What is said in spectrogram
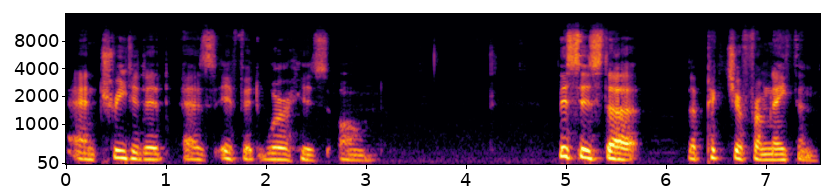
and treated it as if it were his own. This is the, the picture from Nathan.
